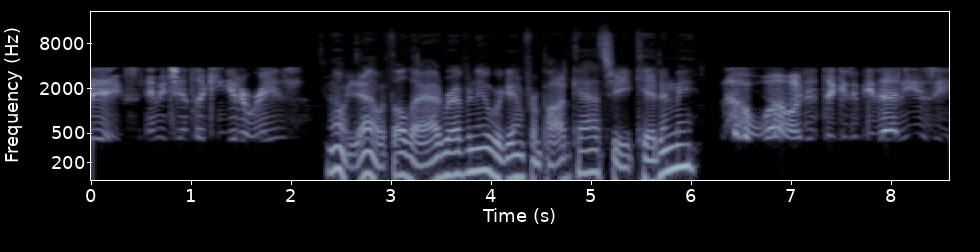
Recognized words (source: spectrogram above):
Biggs, any chance I can get a raise? Oh, yeah, with all the ad revenue we're getting from podcasts, are you kidding me? Oh, wow, I didn't think it'd be that easy.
